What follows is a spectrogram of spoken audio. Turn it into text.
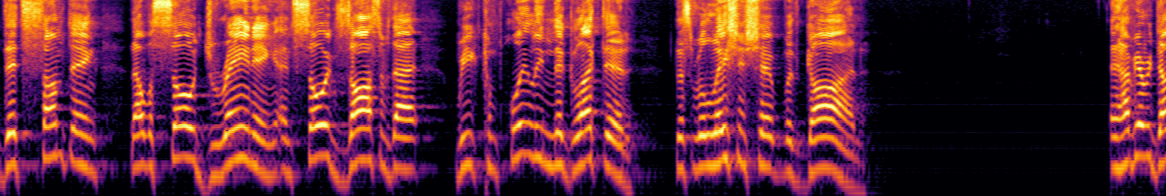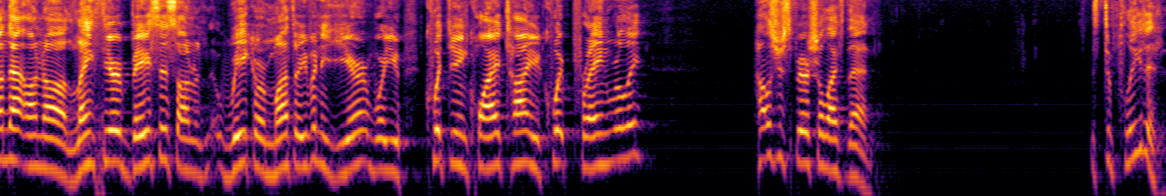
did something that was so draining and so exhaustive that we completely neglected this relationship with God? And have you ever done that on a lengthier basis, on a week or a month or even a year, where you quit doing quiet time, you quit praying really? How's your spiritual life then? It's depleted.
